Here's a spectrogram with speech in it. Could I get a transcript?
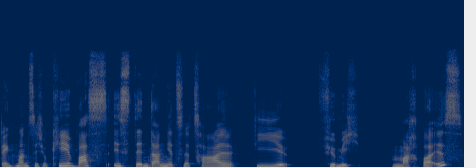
denkt man sich, okay, was ist denn dann jetzt eine Zahl, die für mich machbar ist,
